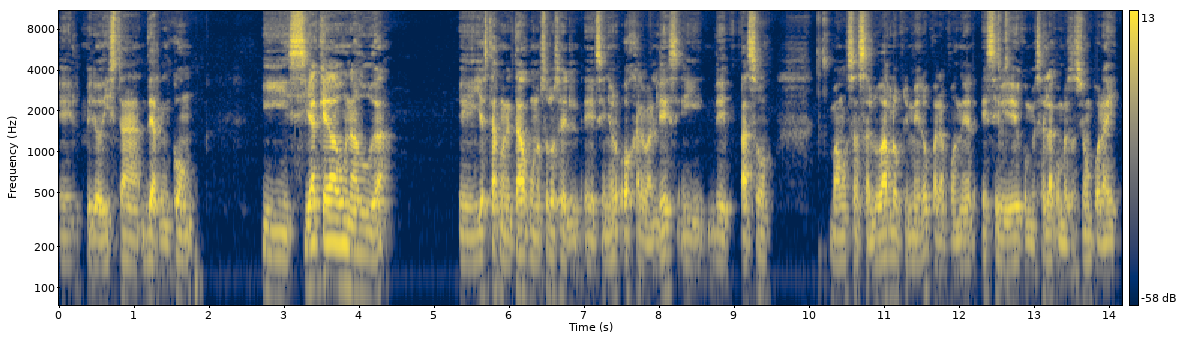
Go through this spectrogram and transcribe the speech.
el periodista de Rincón. Y si ha quedado una duda, eh, ya está conectado con nosotros el señor Ojar Valdés y de paso Vamos a saludarlo primero para poner ese video y comenzar la conversación por ahí.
